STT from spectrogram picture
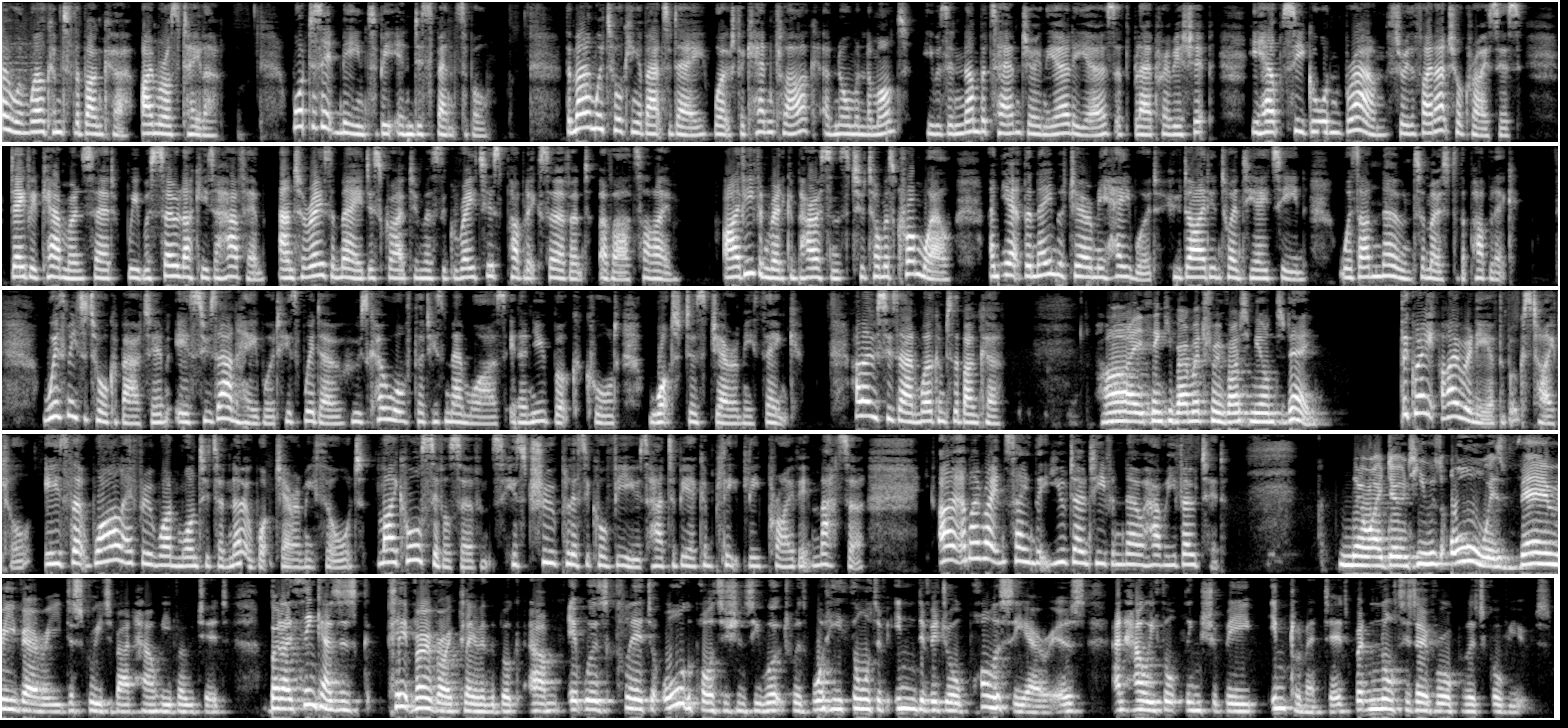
Hello and welcome to The Bunker. I'm Ros Taylor. What does it mean to be indispensable? The man we're talking about today worked for Ken Clarke and Norman Lamont. He was in number 10 during the early years of the Blair Premiership. He helped see Gordon Brown through the financial crisis. David Cameron said, We were so lucky to have him, and Theresa May described him as the greatest public servant of our time. I've even read comparisons to Thomas Cromwell, and yet the name of Jeremy Heywood, who died in 2018, was unknown to most of the public. With me to talk about him is Suzanne Heywood, his widow, who's co-authored his memoirs in a new book called What Does Jeremy Think? Hello, Suzanne. Welcome to the bunker. Hi, thank you very much for inviting me on today. The great irony of the book's title is that while everyone wanted to know what Jeremy thought, like all civil servants, his true political views had to be a completely private matter. Am I right in saying that you don't even know how he voted? No, I don't. He was always very, very discreet about how he voted. But I think, as is clear, very, very clear in the book, um, it was clear to all the politicians he worked with what he thought of individual policy areas and how he thought things should be implemented, but not his overall political views.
